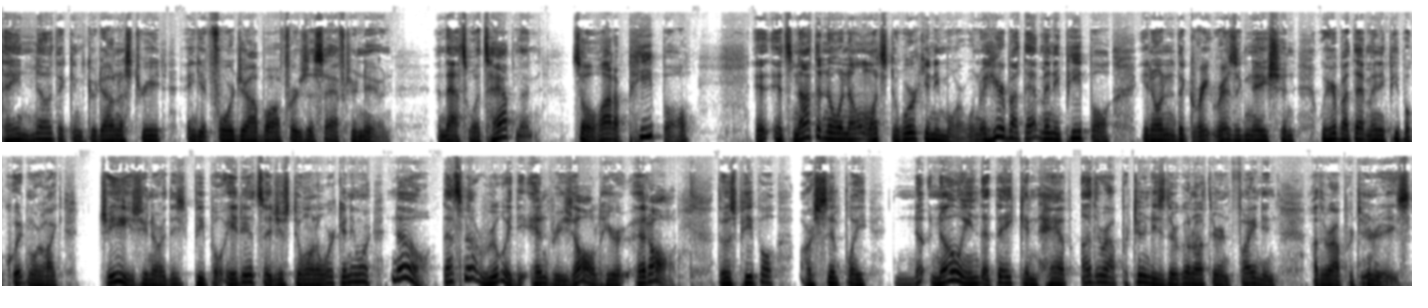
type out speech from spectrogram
they know they can go down the street and get four job offers this afternoon. And that's what's happening. So a lot of people it's not that no one else wants to work anymore. When we hear about that many people, you know, in the great resignation, we hear about that many people quitting. We're like, geez, you know, are these people idiots? They just don't want to work anymore. No, that's not really the end result here at all. Those people are simply knowing that they can have other opportunities. They're going out there and finding other opportunities.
